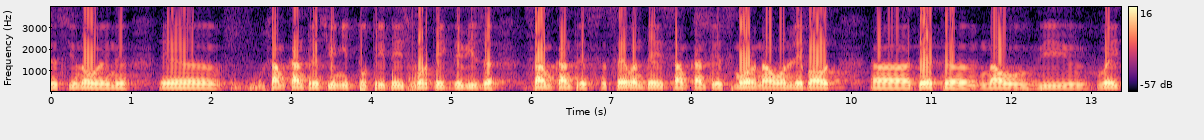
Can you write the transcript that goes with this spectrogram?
is, you know, in uh, some countries you need two three days for take the visa. Some countries seven days, some countries more. Now only about uh, that. Uh, now we wait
